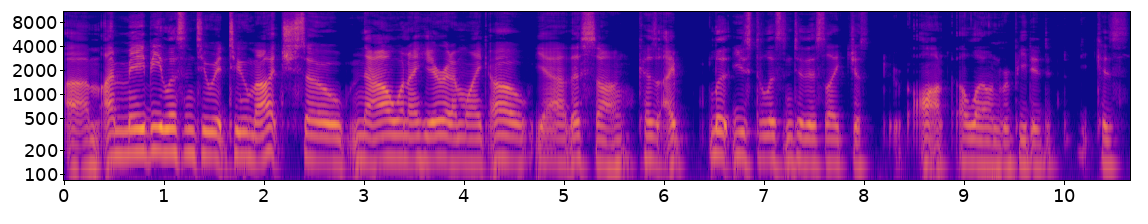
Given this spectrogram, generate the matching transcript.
Um, I maybe listen to it too much, so now when I hear it, I'm like, oh yeah, this song, because I li- used to listen to this like just on alone, repeated, because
